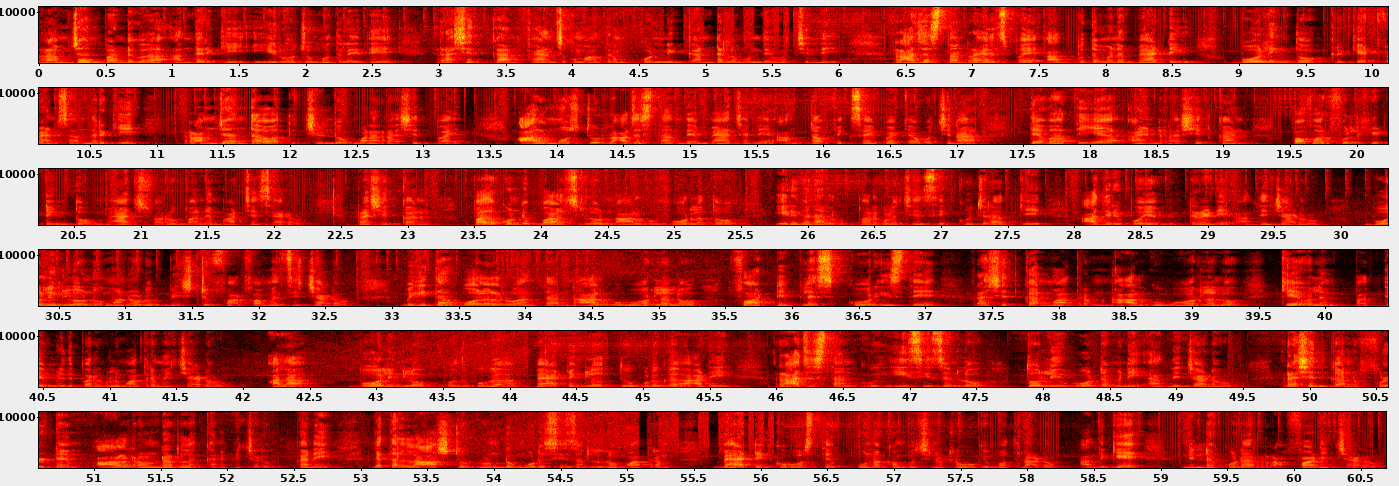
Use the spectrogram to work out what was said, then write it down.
రంజాన్ పండుగ అందరికీ ఈరోజు మొదలైతే రషీద్ ఖాన్ ఫ్యాన్స్కు మాత్రం కొన్ని గంటల ముందే వచ్చింది. రాజస్థాన్ రాయల్స్పై అద్భుతమైన బ్యాటింగ్ బౌలింగ్తో క్రికెట్ ఫ్యాన్స్ అందరికీ రంజాన్ దావత్ ఇచ్చిండు మన రషీద్ భాయ్. ఆల్మోస్ట్ రాజస్థాన్దే మ్యాచ్ అని అంతా ఫిక్స్ అయిపోయాక వచ్చిన తెవాతియా అండ్ రషీద్ ఖాన్ పవర్ఫుల్ హిట్టింగ్తో మ్యాచ్ స్వరూపాన్ని మార్చేశారు. రషీద్ ఖాన్ పదకొండు బాల్స్లో నాలుగు ఫోర్లతో ఇరవై నాలుగు పరుగులు చేసి గుజరాత్కి అదిరిపోయే విక్టరీని అందించాడు. బౌలింగ్లోనూ మనోడు బెస్ట్ పర్ఫార్మెన్స్ ఇచ్చాడు. మిగతా బౌలర్లు అంతా నాలుగు ఓవర్లలో ఫార్టీ ప్లస్ స్కోర్ ఇస్తే రషీద్ ఖాన్ మాత్రం నాలుగు ఓవర్లలో కేవలం పద్దెనిమిది పరుగులు మాత్రమే ఇచ్చాడు. అలా బౌలింగ్లో పొదుపుగా బ్యాటింగ్లో దూకుడుగా ఆడి రాజస్థాన్కు ఈ సీజన్లో తొలి ఓటమిని అందించాడు. రషీద్ ఖాన్ ఫుల్ టైం ఆల్రౌండర్లా కనిపించడు. కానీ గత లాస్ట్ రెండు మూడు సీజన్లలో మాత్రం బ్యాటింగ్కు వస్తే పూనకం వచ్చినట్లు ఊగిపోతున్నాడు. అందుకే నిన్న కూడా రఫ్ ఆడించాడు.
